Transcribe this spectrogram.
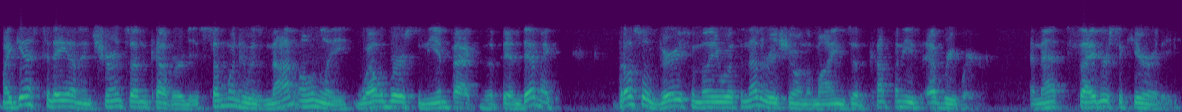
My guest today on Insurance Uncovered is someone who is not only well versed in the impact of the pandemic, but also very familiar with another issue on the minds of companies everywhere, and that's cybersecurity.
